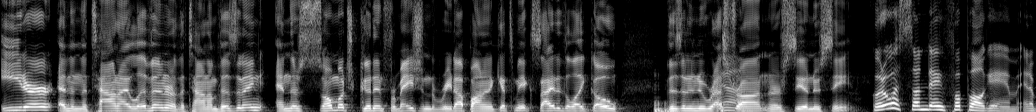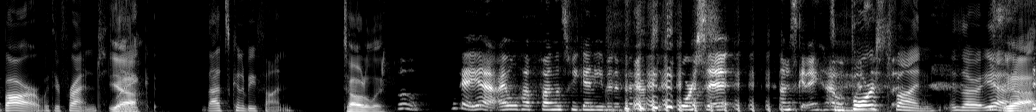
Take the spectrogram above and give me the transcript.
Eater, and then the town I live in or the town I'm visiting, and there's so much good information to read up on, and it gets me excited to like go visit a new restaurant or see a new scene. Go to a Sunday football game in a bar with your friend. Yeah. Like, that's gonna be fun. Totally. Oh, okay, yeah. I will have fun this weekend, even if I have to force it. I'm just kidding. I won't Forced it. fun. Is that yeah. Yeah,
